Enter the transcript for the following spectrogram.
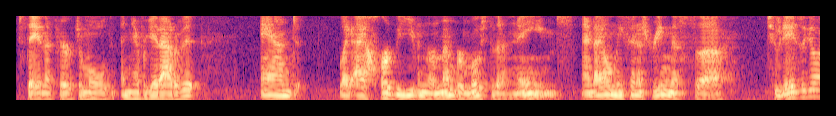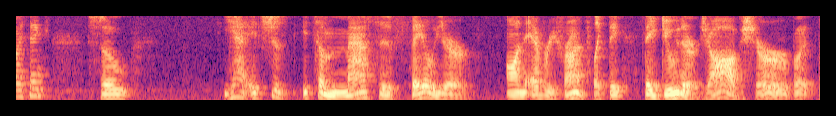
stay in their character mold and never get out of it. And, like, I hardly even remember most of their names, and I only finished reading this, uh, two days ago, I think. So, yeah, it's just, it's a massive failure on every front. Like, they, they do their job, sure, but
